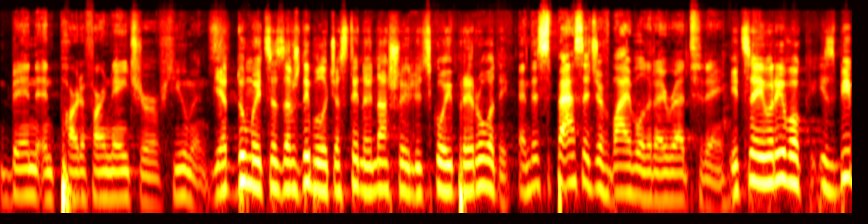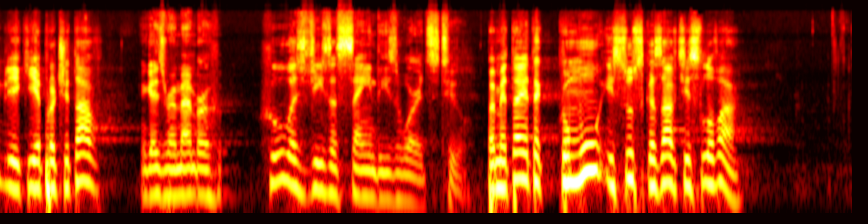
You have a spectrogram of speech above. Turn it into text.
been in part of our nature of humans. Я думаю, це завжди було частиною нашої людської природи. And this passage of Bible that I read today, І цей уривок із Біблії, який я прочитав, you guys remember who was Jesus saying these words to? пам'ятаєте, кому Ісус сказав ці слова?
